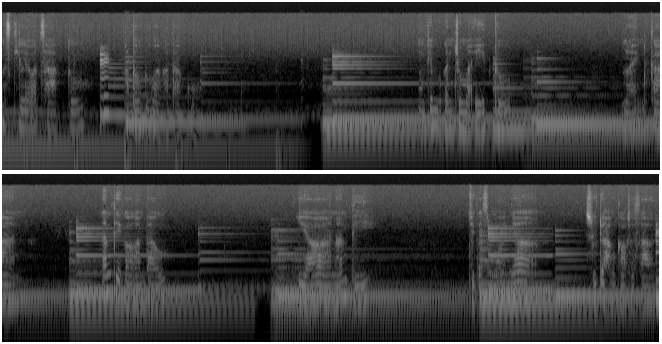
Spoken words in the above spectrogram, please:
meski lewat satu atau dua kataku. Mungkin bukan cuma itu, melainkan nanti kau akan tahu. Ya, nanti jika semuanya sudah engkau sesali.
